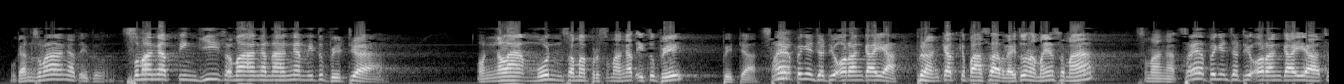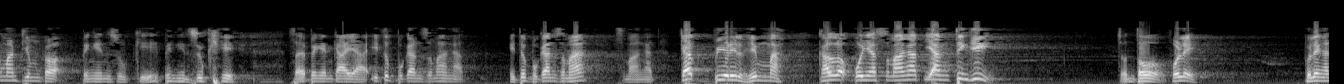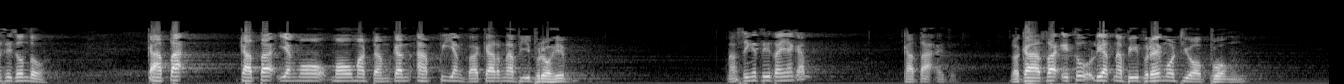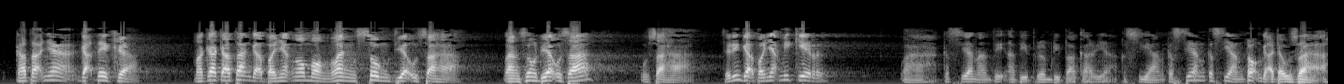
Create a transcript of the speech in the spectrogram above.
Bukan semangat itu. Semangat tinggi sama angan-angan itu beda. Ngelamun sama bersemangat itu be beda. Saya pengen jadi orang kaya, berangkat ke pasar. Lah itu namanya semangat semangat. Saya pengen jadi orang kaya, cuman diem tok. Pengen suki, pengen suki. Saya pengen kaya. Itu bukan semangat. Itu bukan semangat. Kabiril himmah. Kalau punya semangat yang tinggi. Contoh, boleh. Boleh ngasih contoh? Kata kata yang mau mau madamkan api yang bakar Nabi Ibrahim. Masih ingat ceritanya kan? Kata itu. Loh kata itu lihat Nabi Ibrahim mau diobong. Katanya nggak tega. Maka kata nggak banyak ngomong, langsung dia usaha. Langsung dia usaha, usaha. Jadi nggak banyak mikir. Wah, kesian nanti Nabi Ibrahim dibakar ya. Kesian, kesian, kesian. Tok nggak ada usaha.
